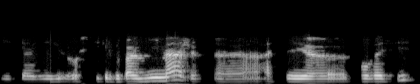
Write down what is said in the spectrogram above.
qui, a aussi quelque part une image euh, assez euh, progressiste.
